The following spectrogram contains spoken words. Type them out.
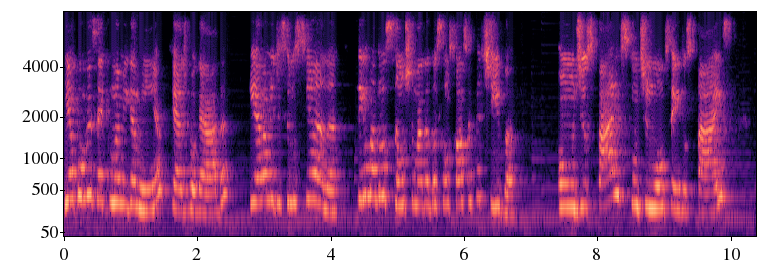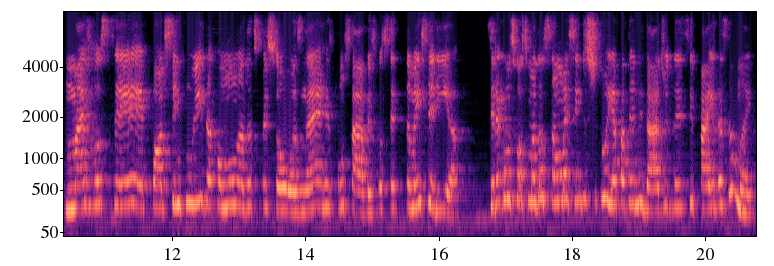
E eu conversei com uma amiga minha, que é advogada, e ela me disse, Luciana, tem uma adoção chamada adoção socioafetiva, onde os pais continuam sendo os pais, mas você pode ser incluída como uma das pessoas né, responsáveis, você também seria. Seria como se fosse uma adoção, mas sem destituir a paternidade desse pai e dessa mãe.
